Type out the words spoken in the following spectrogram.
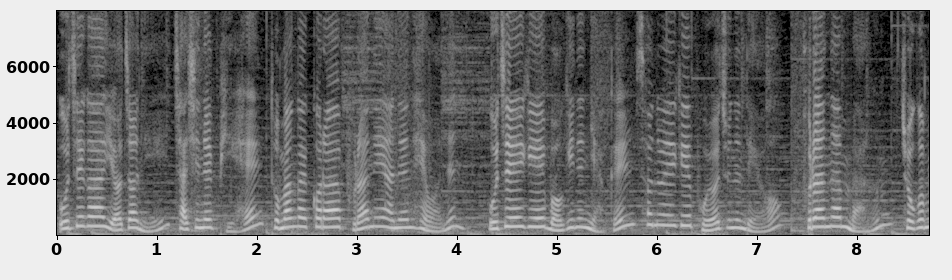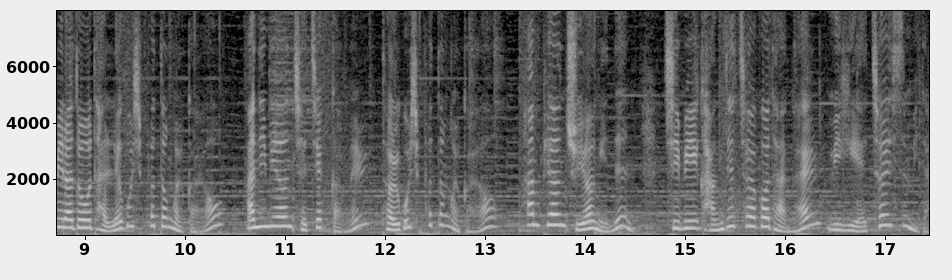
우재가 여전히 자신을 피해 도망갈 거라 불안해하는 혜원은 우재에게 먹이는 약을 선우에게 보여주는데요. 불안한 마음 조금이라도 달래고 싶었던 걸까요? 아니면 죄책감을 덜고 싶었던 걸까요? 한편 주영이는 집이 강제 철거 당할 위기에 처했습니다.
